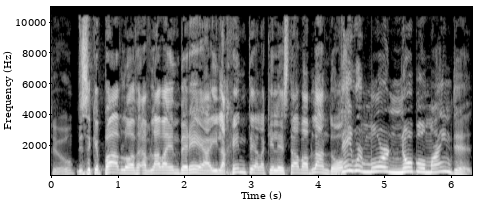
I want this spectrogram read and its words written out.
to, dice que Pablo hab- hablaba en Berea y la gente a la que le estaba hablando they were more noble minded.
